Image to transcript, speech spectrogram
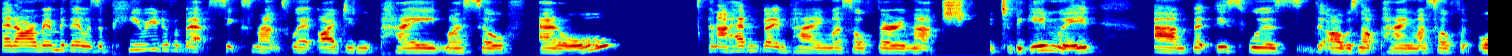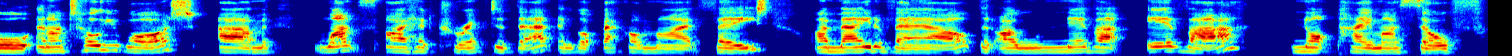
and I remember there was a period of about six months where I didn't pay myself at all. And I hadn't been paying myself very much to begin with. Um, but this was, I was not paying myself at all. And I tell you what, um, once I had corrected that and got back on my feet, I made a vow that I will never, ever not pay myself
